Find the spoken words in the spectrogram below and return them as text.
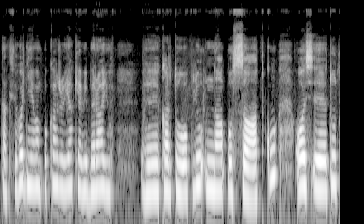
Так, сьогодні я вам покажу, як я вибираю е, картоплю на посадку. Ось е, тут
